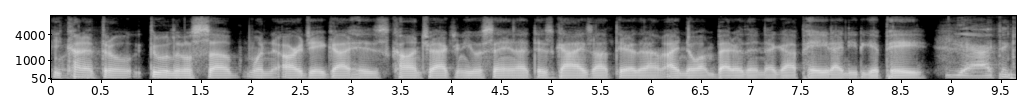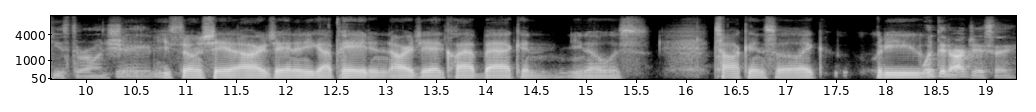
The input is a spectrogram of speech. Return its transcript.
He Oh, kind of threw threw a little sub when RJ got his contract, and he was saying that there's guys out there that I'm, I know I'm better than that got paid. I need to get paid. Yeah, I think he's throwing shade. He's throwing shade at RJ, and then he got paid, and RJ had clapped back, and you know was talking. So like, what do you? What did RJ say?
